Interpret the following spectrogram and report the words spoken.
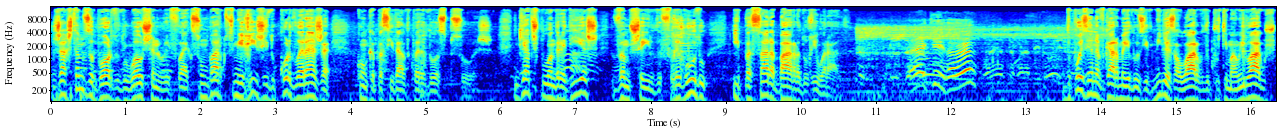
Já estamos a bordo do Ocean Reflex, um barco semi-rígido cor de laranja com capacidade para 12 pessoas. Guiados pelo André Dias, vamos sair de Ferragudo e passar a barra do Rio Arado. É aqui, está a ver? Depois é navegar meia dúzia de milhas ao largo de Portimão e Lagos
